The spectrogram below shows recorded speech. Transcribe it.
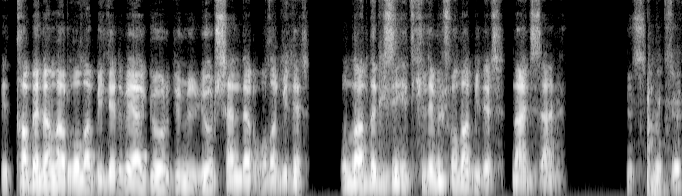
e, tabelalar olabilir veya gördüğümüz görseller olabilir. Bunlar da bizi etkilemiş olabilir nacizane. Kesinlikle.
